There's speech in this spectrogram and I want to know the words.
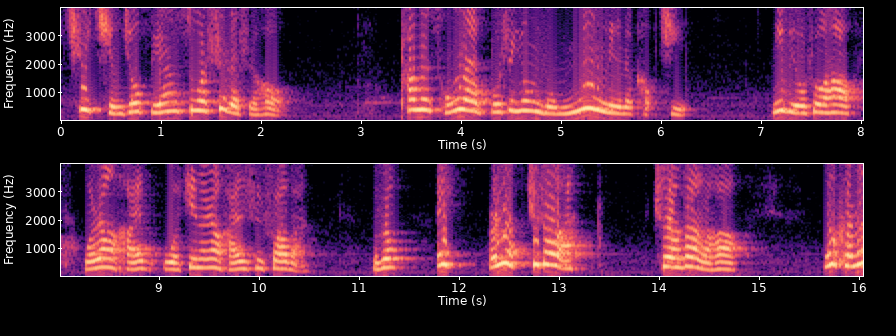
去请求别人做事的时候，他们从来不是用一种命令的口气。你比如说哈，我让孩子，我现在让孩子去刷碗，我说：“哎，儿子，去刷碗。”吃完饭了哈，我可能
